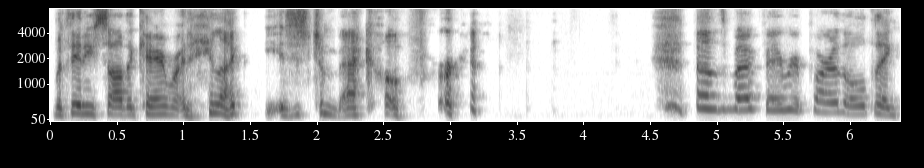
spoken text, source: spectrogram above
But then he saw the camera and he like just him back over. That's my favorite part of the whole thing.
